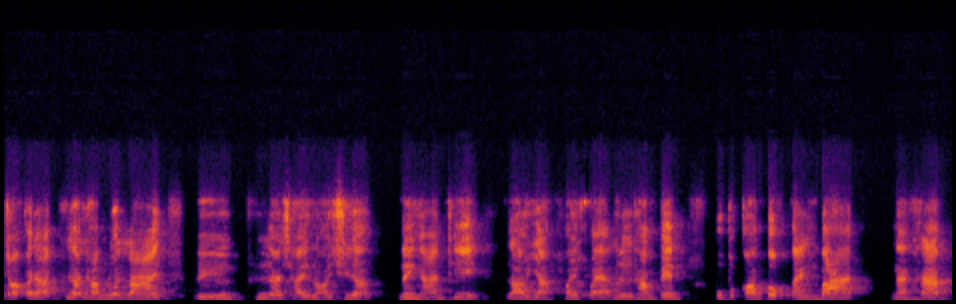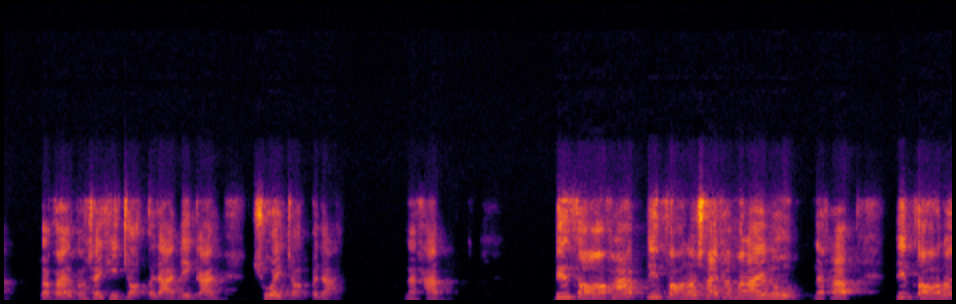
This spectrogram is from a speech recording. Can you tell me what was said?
เจาะกระดาษเพื่อทำลวดลาย หรือเพื่อใช้ร้อยเชือกในงานที่เราอยากห้อยแขวนหรือทำเป็นอุปกรณ์ตกแต่งบ้านนะครับแล้วก็อาจต้องใช้ที่เจาะกระดาษในการช่วยเจาะกระดาษนะครับ ดินสอครับ ดินสอเราใช้ทำอะไรลูกนะครับ ดินสอเรา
